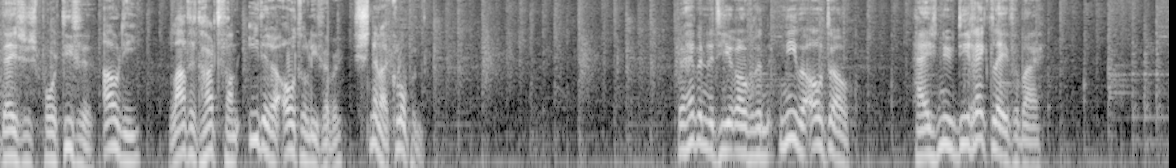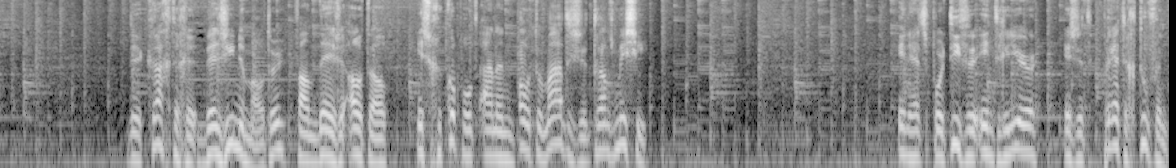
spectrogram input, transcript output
Deze sportieve Audi laat het hart van iedere autoliefhebber sneller kloppen. We hebben het hier over een nieuwe auto. Hij is nu direct leverbaar. De krachtige benzinemotor van deze auto is gekoppeld aan een automatische transmissie. In het sportieve interieur is het prettig toeven,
